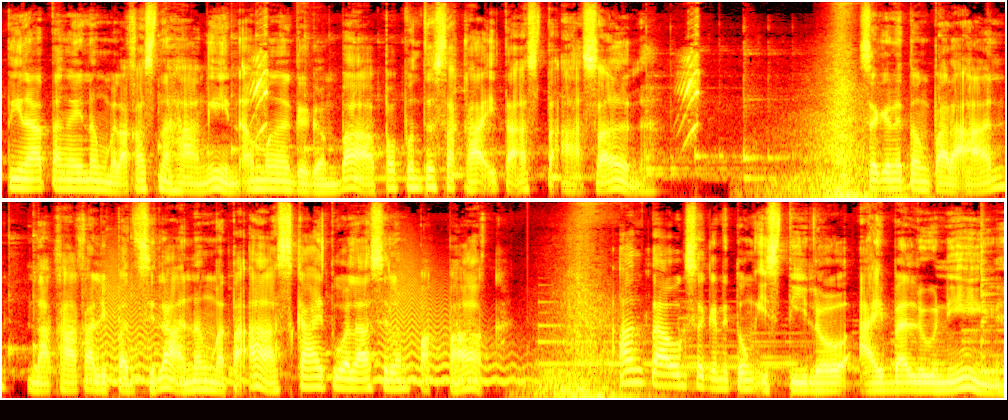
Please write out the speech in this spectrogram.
tinatangay ng malakas na hangin ang mga gagamba papunta sa kaitaas-taasan. Sa ganitong paraan, nakakalipad sila ng mataas kahit wala silang pakpak. Ang tawag sa ganitong estilo ay ballooning.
